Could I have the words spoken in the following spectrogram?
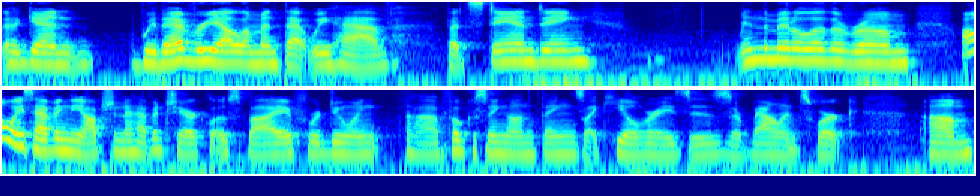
again, with every element that we have, but standing in the middle of the room, always having the option to have a chair close by if we're doing uh, focusing on things like heel raises or balance work. Um,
